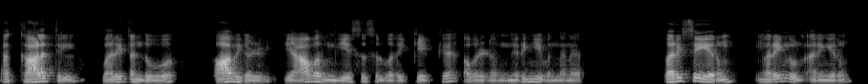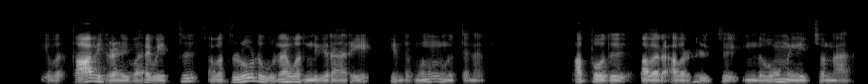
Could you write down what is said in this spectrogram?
அக்காலத்தில் வரி தண்டுவோர் பாவிகள் யாவரும் இயேசு சொல்வதை கேட்க அவரிடம் நெருங்கி வந்தனர். பரிசெயரும் மறைநூல் அறிஞரும் இவர் பாவிகளை வரவேற்று அவர்களோடு உணவருந்துகிறாரே என்று முணுமுணுத்தனர். அப்போது அவர் அவர்களுக்கு இந்த ஓமையை சொன்னார்.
